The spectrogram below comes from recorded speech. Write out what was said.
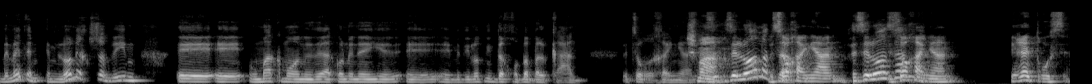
באמת, הם, הם לא נחשבים אה, אה, אומה כמו, אני יודע, כל מיני מדינות נידחות בבלקן, לצורך העניין. שמע, זה, זה לא המצב, לצורך העניין, וזה לא עזר. לצורך העניין, תראה את רוסיה,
